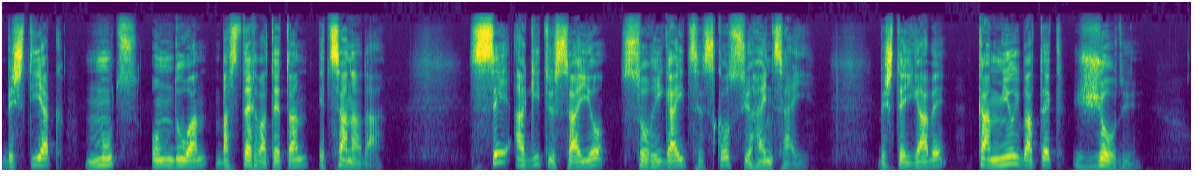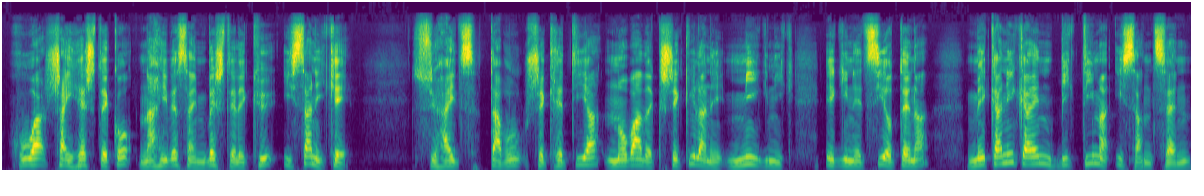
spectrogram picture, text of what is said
bestiak mutz onduan bazter batetan etzana da. Ze agitu zaio zorigaitzezko zuhaintzai. Beste igabe, kamioi batek jodu. Hua saihesteko nahi bezain beste leku izanike. Zuhaitz tabu sekretia nobadek sekulane mignik egin etziotena, mekanikaen biktima izan zen,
